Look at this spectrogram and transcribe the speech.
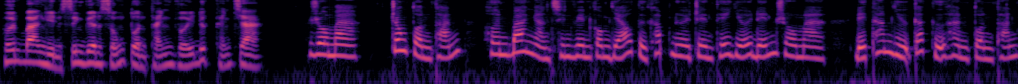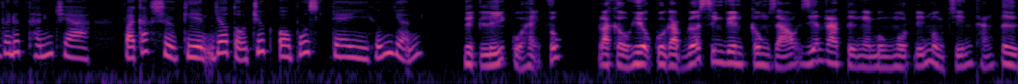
Hơn 3.000 sinh viên sống tuần thánh với Đức Thánh Cha. Roma, trong tuần thánh, hơn 3.000 sinh viên công giáo từ khắp nơi trên thế giới đến Roma để tham dự các cử hành tuần thánh với Đức Thánh Cha và các sự kiện do tổ chức Opus Dei hướng dẫn. Nghịch lý của hạnh phúc là khẩu hiệu của gặp gỡ sinh viên công giáo diễn ra từ ngày mùng 1 đến mùng 9 tháng 4.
